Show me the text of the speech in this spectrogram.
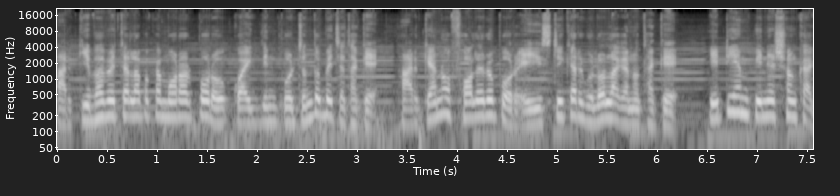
আর কীভাবে তেলাপোকা মরার পরও কয়েকদিন পর্যন্ত বেঁচে থাকে? আর কেন ফলের ওপর এই স্টিকারগুলো লাগানো থাকে? এটিএম পিনের সংখ্যা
